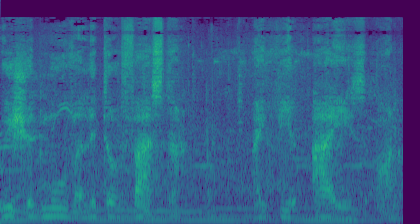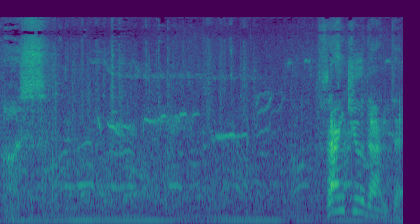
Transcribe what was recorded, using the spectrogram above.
we should move a little faster. I feel eyes on us. Thank you, Dante.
